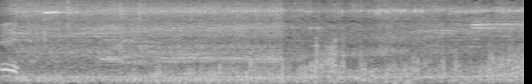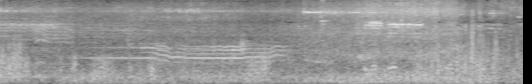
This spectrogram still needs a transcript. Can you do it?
Ei. Thank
